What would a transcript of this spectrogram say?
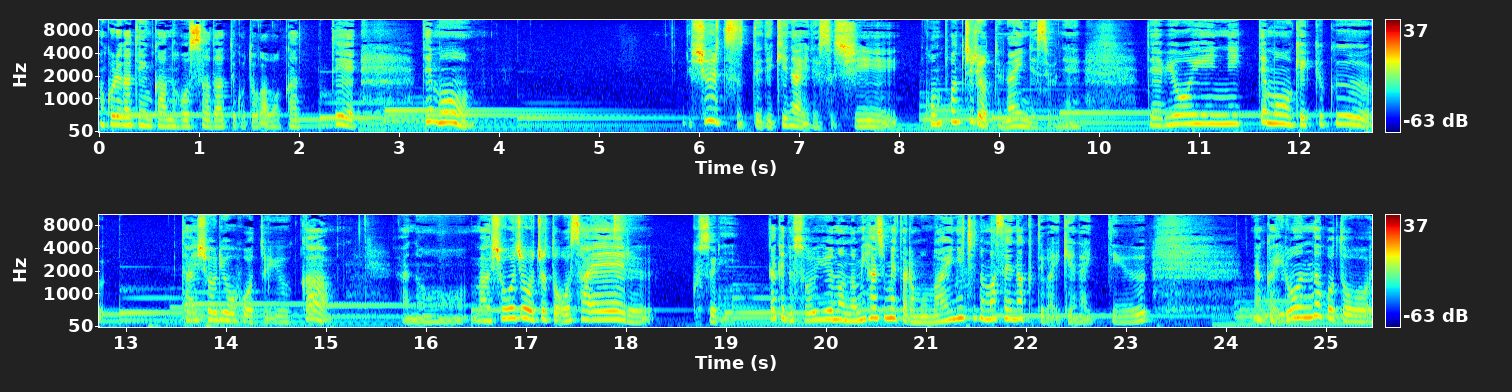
まあ、これが転換の発作だってことが分かってでも手術ってできないですし根本治療ってないんですよね。で病院に行っても結局対症療法というかあの、まあ、症状をちょっと抑える薬。だけどそういうの飲み始めたらもう毎日飲ませなくてはいけないっていう。なんかいろんなことを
